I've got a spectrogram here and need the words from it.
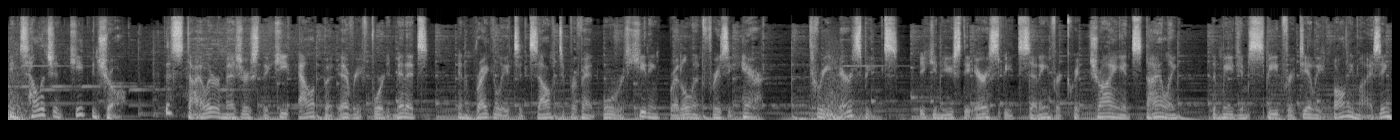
Intelligent Heat Control. This styler measures the heat output every 40 minutes and regulates itself to prevent overheating brittle and frizzy hair. 3 airspeeds. You can use the airspeed setting for quick drying and styling, the medium speed for daily volumizing,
